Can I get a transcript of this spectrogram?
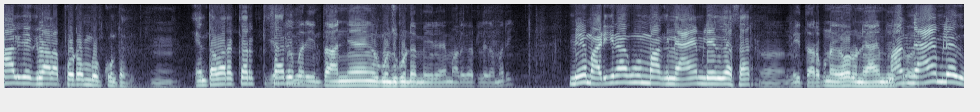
నాలుగు ఎకరాల పొటం బొక్కు ఉంటుంది. ఎంతవరకు కరెక్ట్ సార్? మరి ఇంత అన్యాయంగా గుంజుకుంటే మీరేం అడగట్లేదా మరి? మేము అడిగినాక మాకు న్యాయం లేదు కదా సార్. మీ తరపున ఎవరు న్యాయం మాకు న్యాయం లేదు.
